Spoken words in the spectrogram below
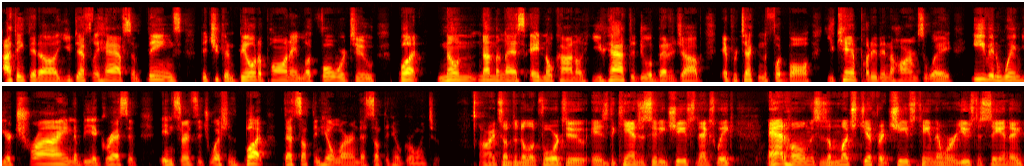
I think that uh, you definitely have some things that you can build upon and look forward to. But none, nonetheless, Aidan O'Connell, you have to do a better job in protecting the football. You can't put it in the harm's way, even when you're trying to be aggressive in certain situations. But that's something he'll learn. That's something he'll grow into. All right. Something to look forward to is the Kansas City Chiefs next week at home. This is a much different Chiefs team than we're used to seeing. They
